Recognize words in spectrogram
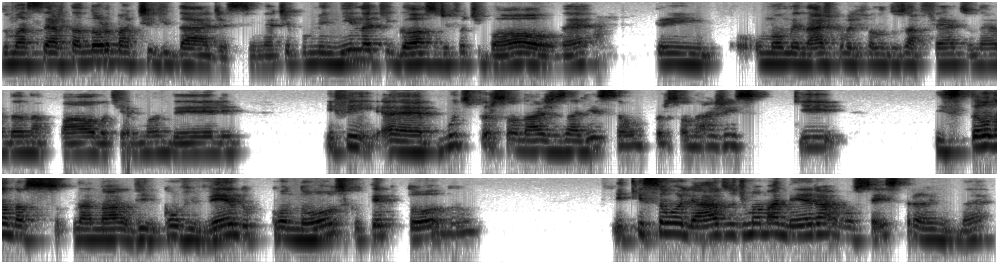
de uma certa normatividade, assim, né? Tipo, menina que gosta de futebol, né? Tem uma homenagem, como ele falou, dos afetos, né? Da Ana Paula, que é irmã dele. Enfim, é, muitos personagens ali são personagens que estão na nossa, na, na, convivendo conosco o tempo todo e que são olhados de uma maneira, você estranho, né?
